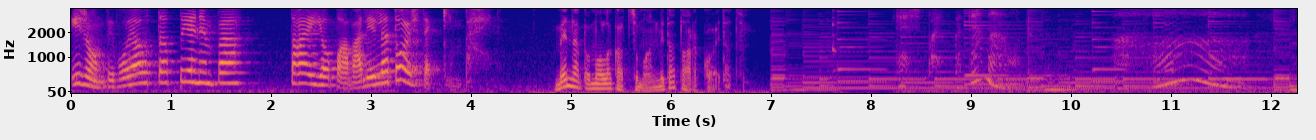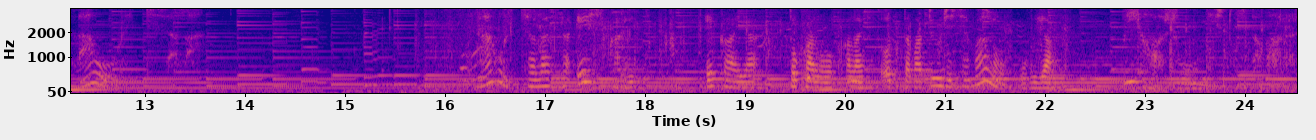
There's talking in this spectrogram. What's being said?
isompi voi auttaa pienempää tai jopa välillä toistekin päin. Mennäänpä mulla katsomaan, mitä tarkoitat. Lauritsalassa eskarit, eka- ja tokaluokkalaiset ottavat yhdessä valokuvia pihasuunnistusta varten.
